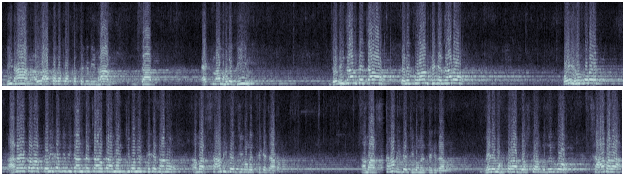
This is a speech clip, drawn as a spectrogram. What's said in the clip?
বিধান, আল্লাহ তালার পক্ষ থেকে বিধান, যার এক নাম হলো দিন। যদি জানতে চাও, তাহলে কোরআন থেকে জানো। ওই হুকুমের আদায় করার তরিকা যদি জানতে চাও, তা আমার জীবনের থেকে জানো, আমার সাহাবিদের জীবনের থেকে জানো। আমার সাহাবিদের জীবনের থেকে জানো। মেরে মোহতরাম দোস্ত বুজুর্গ সাহাবারা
